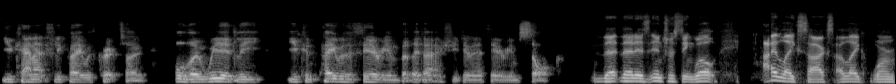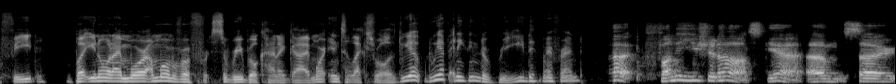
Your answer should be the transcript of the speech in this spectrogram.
you can actually pay with crypto. Although weirdly, you can pay with Ethereum, but they don't actually do an Ethereum sock. That that is interesting. Well, I like socks. I like warm feet. But you know what? I'm more I'm more of a cerebral kind of guy, more intellectual. Do we have do we have anything to read, my friend? Uh, funny you should ask. Yeah. Um, so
